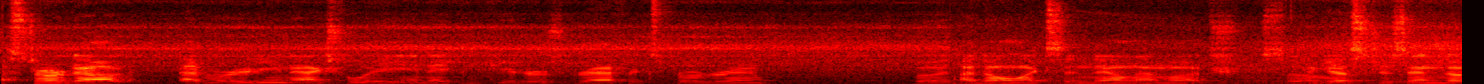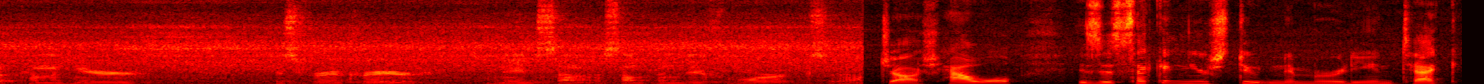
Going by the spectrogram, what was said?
I started out at Meridian actually in a computer's graphics program, but I don't like sitting down that much. So I guess just ended up coming here just for a career. I need something, something to do for work. So. Josh Howell is a second year student at Meridian Tech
